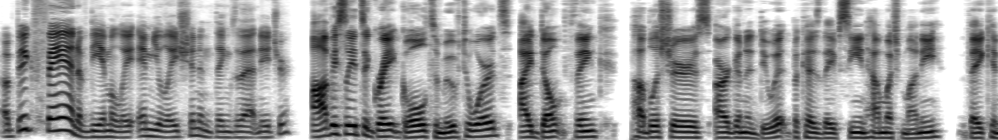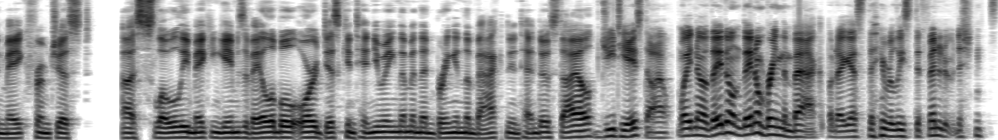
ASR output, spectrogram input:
a big fan of the emula- emulation and things of that nature. Obviously, it's a great goal to move towards. I don't think publishers are going to do it because they've seen how much money they can make from just uh, slowly making games available or discontinuing them and then bringing them back Nintendo style. GTA style. Wait, no, they don't. They don't bring them back, but I guess they release definitive editions.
